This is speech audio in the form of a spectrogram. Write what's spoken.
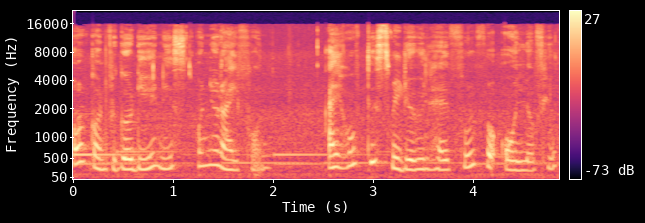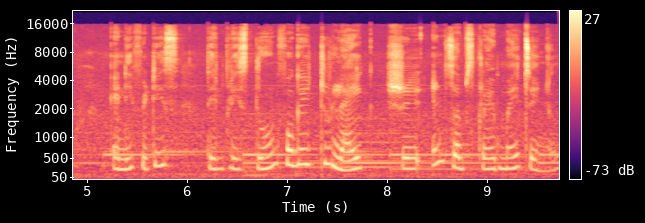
or configure DNS on your iPhone. I hope this video will helpful for all of you and if it is then please don't forget to like, share and subscribe my channel.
